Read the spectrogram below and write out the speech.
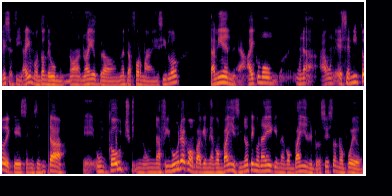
Es así, hay un montón de humo, no, no, hay, otra, no hay otra forma de decirlo también hay como una, ese mito de que se necesita eh, un coach, una figura como para que me acompañe. Si no tengo nadie que me acompañe en el proceso, no puedo.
